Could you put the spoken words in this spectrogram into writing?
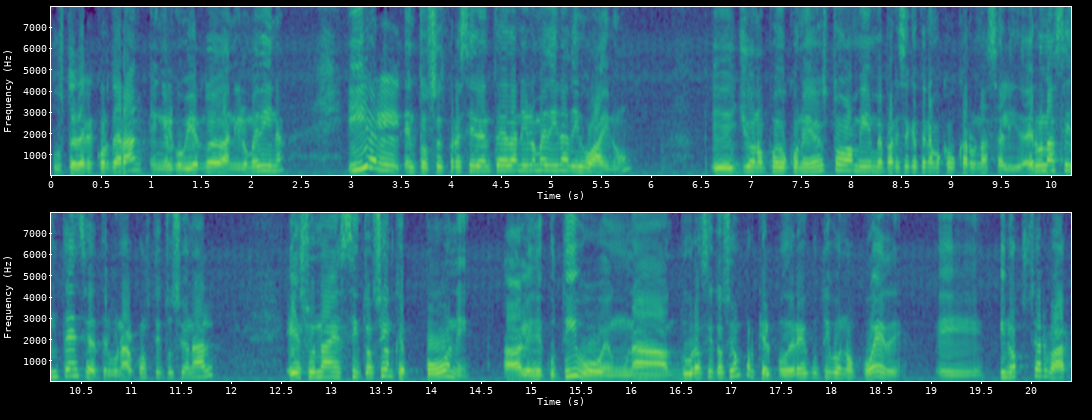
ustedes recordarán, en el gobierno de Danilo Medina, y el entonces presidente de Danilo Medina dijo, ay no, eh, yo no puedo con esto, a mí me parece que tenemos que buscar una salida. Era una sentencia del Tribunal Constitucional, es una situación que pone al Ejecutivo en una dura situación porque el Poder Ejecutivo no puede eh, y no observar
